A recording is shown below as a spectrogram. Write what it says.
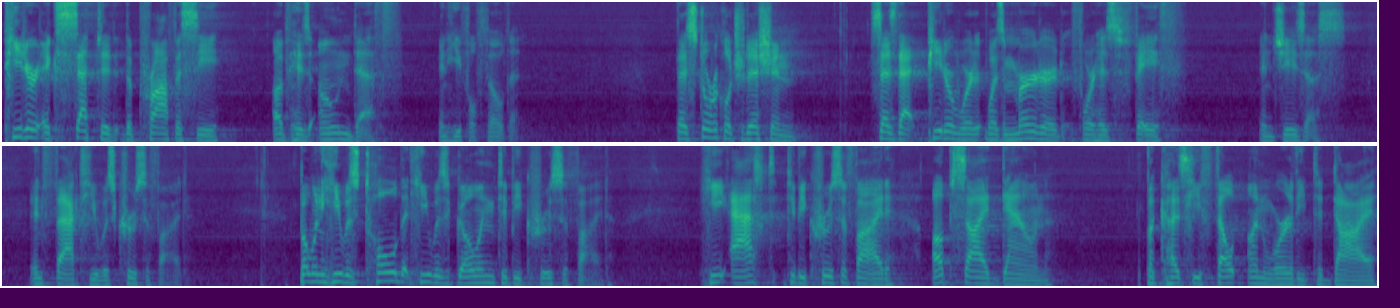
Peter accepted the prophecy of his own death, and he fulfilled it. The historical tradition says that Peter was murdered for his faith in Jesus. In fact, he was crucified. But when he was told that he was going to be crucified, he asked to be crucified upside down because he felt unworthy to die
